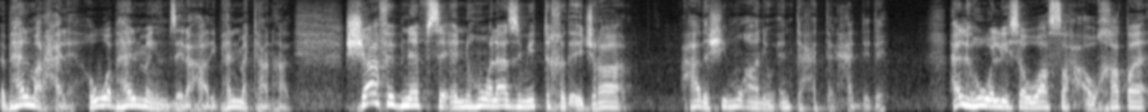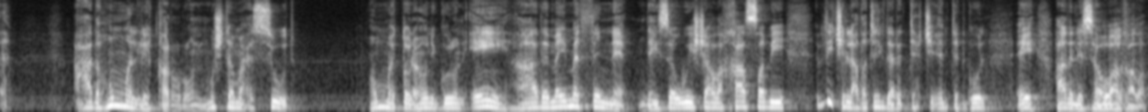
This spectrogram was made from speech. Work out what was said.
بهالمرحلة هو بهالمنزلة هذه بهالمكان هذا. شاف بنفسه إنه هو لازم يتخذ إجراء هذا شيء مو آني وأنت حتى نحدده. هل هو اللي سواه صح أو خطأ؟ هذا هم اللي يقررون المجتمع السود. هم يطلعون يقولون إيه هذا ما يمثلنا. دا يسوي شغلة خاصة بي. بذيك اللحظة تقدر تحكي أنت تقول إيه هذا اللي سواه غلط.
